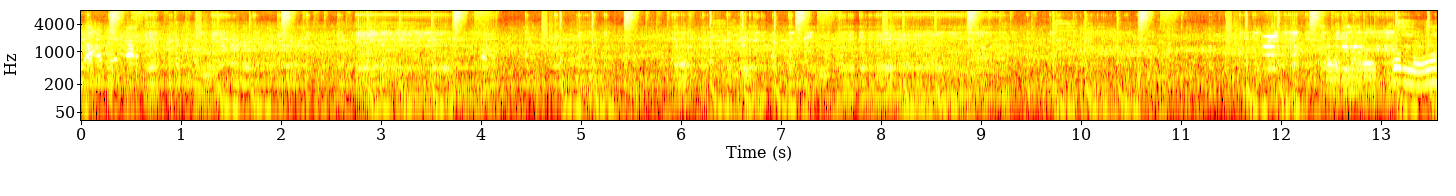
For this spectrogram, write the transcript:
咋的？怎 mọi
